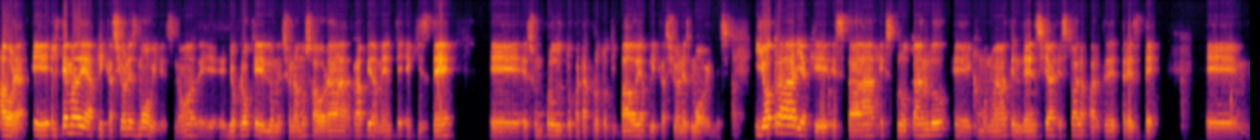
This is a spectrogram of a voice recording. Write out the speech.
Ahora, eh, el tema de aplicaciones móviles, ¿no? yo creo que lo mencionamos ahora rápidamente, XD eh, es un producto para prototipado de aplicaciones móviles. Y otra área que está explotando eh, como nueva tendencia es toda la parte de 3D. Eh,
